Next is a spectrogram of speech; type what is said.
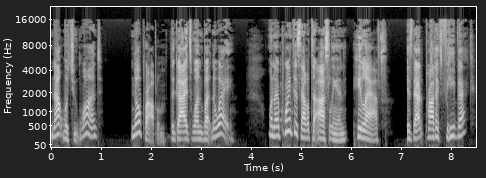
Not what you want. No problem. The guide's one button away. When I point this out to Oestlien, he laughs. Is that product feedback?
